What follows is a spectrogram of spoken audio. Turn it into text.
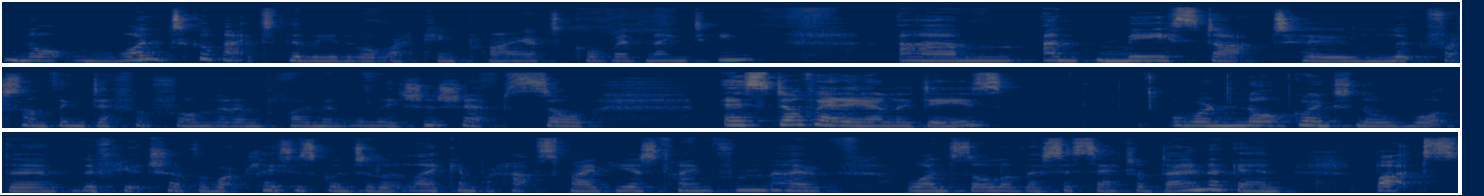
not want to go back to the way they were working prior to COVID 19 um, and may start to look for something different from their employment relationships. So it's still very early days. We're not going to know what the, the future of the workplace is going to look like in perhaps five years' time from now, once all of this is settled down again. But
